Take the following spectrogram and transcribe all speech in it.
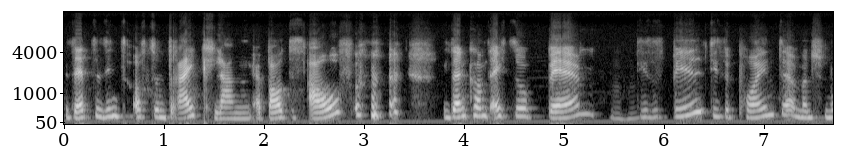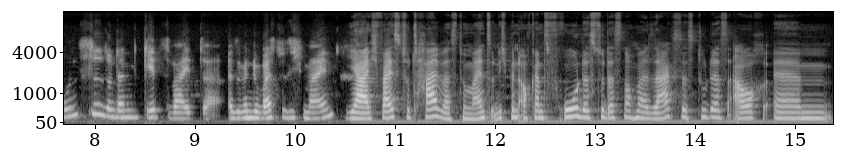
Sätze sind oft so ein Dreiklang. Er baut es auf und dann kommt echt so, bam, mhm. Dieses Bild, diese Pointe und man schmunzelt und dann geht es weiter. Also wenn du weißt, was ich meine. Ja, ich weiß total, was du meinst. Und ich bin auch ganz froh, dass du das nochmal sagst, dass du das auch ähm,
